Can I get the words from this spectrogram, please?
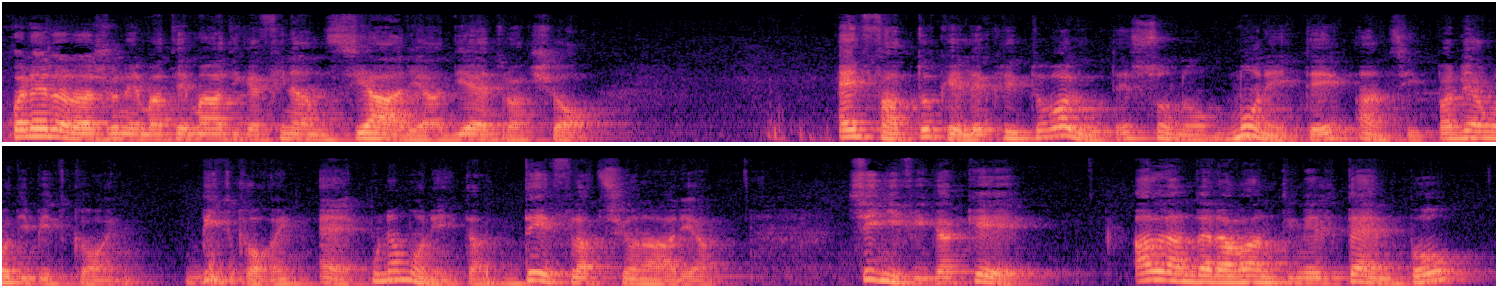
qual è la ragione matematica e finanziaria dietro a ciò? È il fatto che le criptovalute sono monete, anzi parliamo di Bitcoin. Bitcoin è una moneta deflazionaria. Significa che all'andare avanti nel tempo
